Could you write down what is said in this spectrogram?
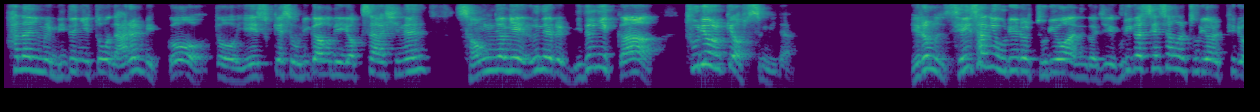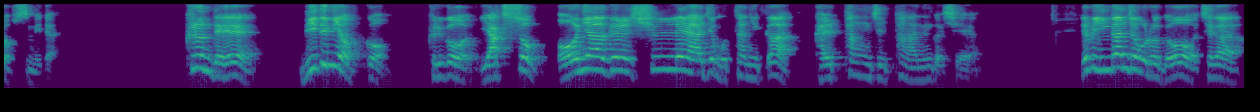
하나님을 믿으니 또 나를 믿고 또 예수께서 우리 가운데 역사하시는 성령의 은혜를 믿으니까 두려울 게 없습니다. 여러분 세상이 우리를 두려워하는 거지 우리가 세상을 두려워할 필요 없습니다. 그런데 믿음이 없고 그리고 약속 언약을 신뢰하지 못하니까 갈팡질팡하는 것이에요. 여러분 인간적으로도 제가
